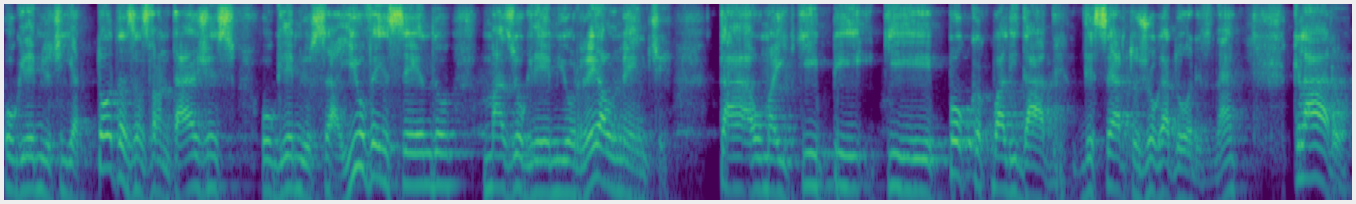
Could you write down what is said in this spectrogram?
O Grêmio tinha todas as vantagens, o Grêmio saiu vencendo, mas o Grêmio realmente tá uma equipe que pouca qualidade de certos jogadores, né? Claro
